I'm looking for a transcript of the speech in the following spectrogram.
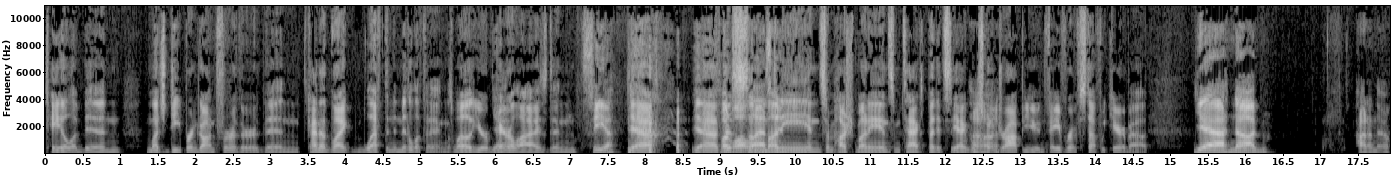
tale have been? much deeper and gone further than kind of like left in the middle of things. Well, you're Yeah. paralyzed and see ya. yeah, yeah. There's some lasted. money and some hush money and some tax, but it's yeah, we're just going Uh-huh. to drop you in favor of stuff we care about. Yeah, no, I'm. I don't know.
